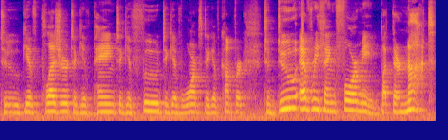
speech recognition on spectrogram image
to give pleasure, to give pain, to give food, to give warmth, to give comfort, to do everything for me, but they're not.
